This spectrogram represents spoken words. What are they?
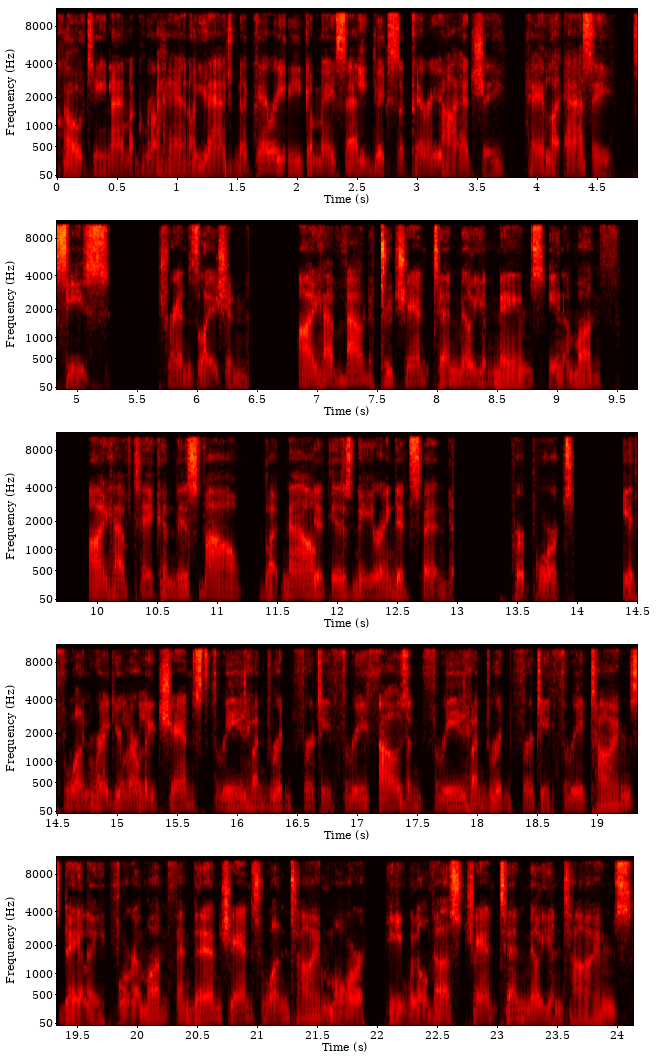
Koti namagrahana yajnakari ikamase diksakariyachi, hala asi, cease. Translation. I have vowed to chant 10 million names in a month. I have taken this vow, but now it is nearing its end. Purport. If one regularly chants 333,333 times daily for a month and then chants one time more, he will thus chant 10 million times.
